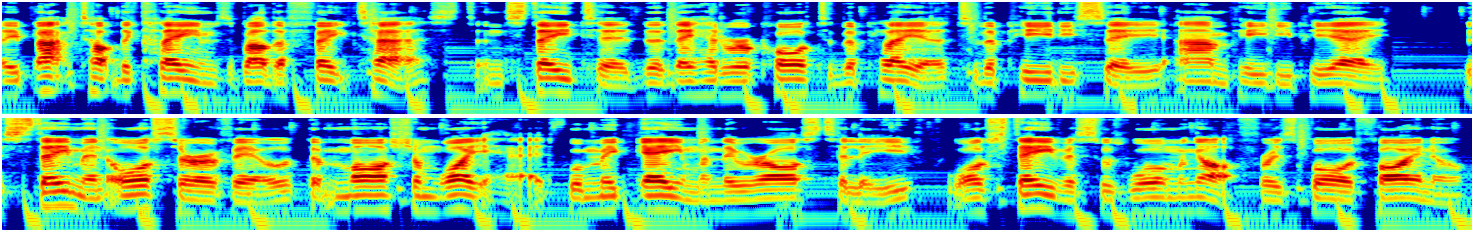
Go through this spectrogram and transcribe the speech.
They backed up the claims about the fake test and stated that they had reported the player to the PDC and PDPA. The statement also revealed that Marsh and Whitehead were mid-game when they were asked to leave, whilst Davis was warming up for his board final.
